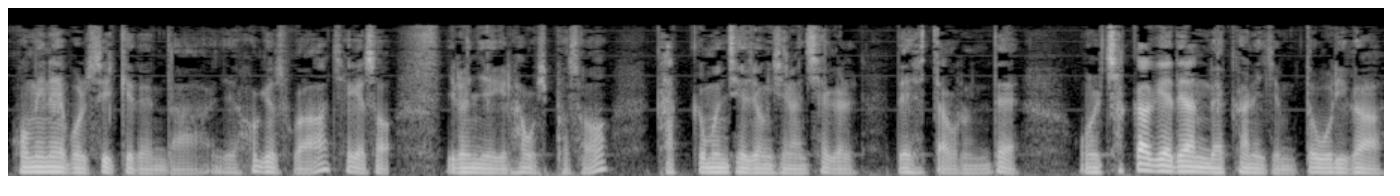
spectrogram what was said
고민해 볼 수 있게 된다. 이제 허 교수가 책에서 이런 얘기를 하고 싶어서 가끔은 제정신한 책을 내셨다고 그러는데 오늘 착각에 대한 메커니즘 또 우리가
